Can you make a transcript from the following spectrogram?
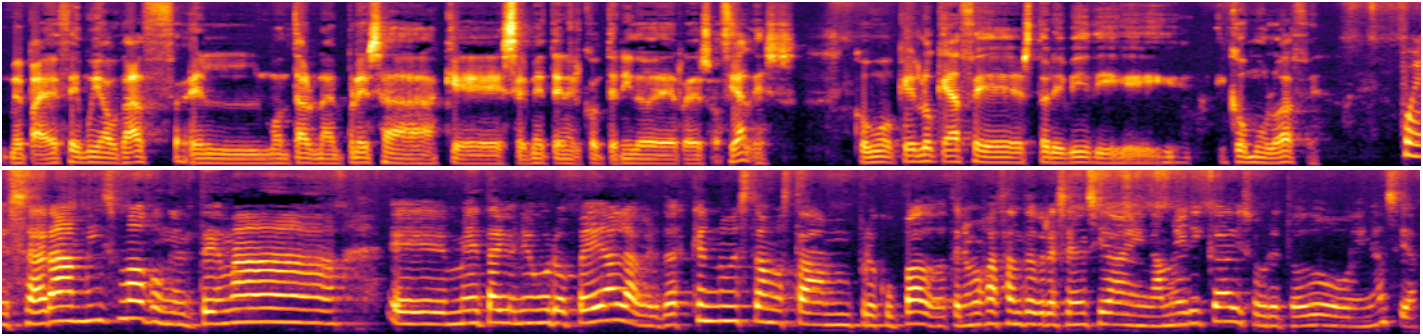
me parece muy audaz el montar una empresa que se mete en el contenido de redes sociales. ¿Cómo, ¿Qué es lo que hace Storybit y, cómo lo hace? Pues ahora mismo con el tema eh, Meta y Unión Europea, la verdad es que no estamos tan preocupados. Tenemos bastante presencia en América y sobre todo en Asia.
